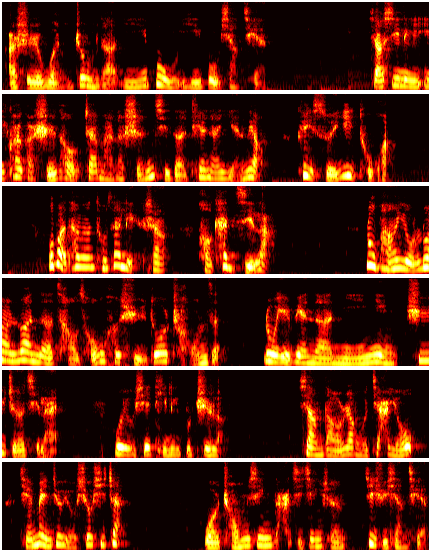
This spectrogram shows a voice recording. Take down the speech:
而是稳重的一步一步向前。小溪里一块块石头沾满了神奇的天然颜料，可以随意涂画。我把它们涂在脸上，好看极了。路旁有乱乱的草丛和许多虫子，路也变得泥泞曲折起来。我有些体力不支了，向导让我加油。前面就有休息站，我重新打起精神，继续向前。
